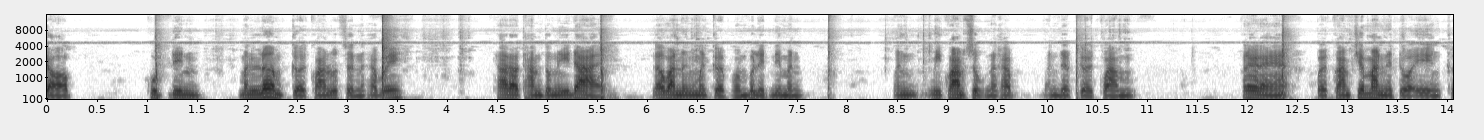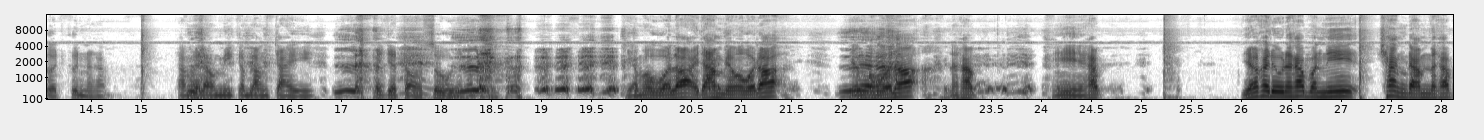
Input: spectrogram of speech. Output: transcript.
จอบขุดดิน มันเริ่มเกิดความรู้สึกนะครับเว้ยถ้าเราทำตรงนี้ได้ แล้ววันหนึ่งมันเกิดผลผลิตนี่มัน มันมีความสุขนะครับ มันจะเกิดความเขาเรียกอะไรฮะเปิดความเชื่อมั่นในตัวเองเกิดขึ้นนะครับทำให้เรามีกำลังใจที่จะต่อสู้นะครับผมอย่ามาหัวเราะไอ้ดำอย่ามาหัวเราะอย่ามาหัวเราะนะครับ นี่นะครับ เดี๋ยวใครดูนะครับ วันนี้ช่างดำนะครับ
